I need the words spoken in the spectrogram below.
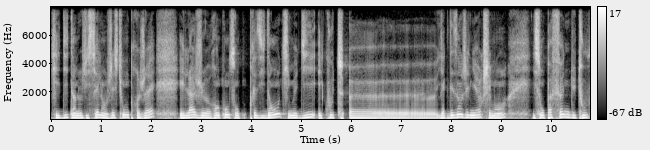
qui édite un logiciel en gestion de projet. Et là je rencontre son président qui me dit écoute il y a que des ingénieurs chez moi ils sont pas fun du tout.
